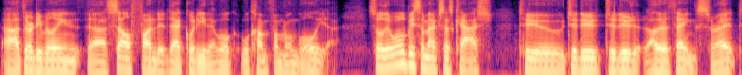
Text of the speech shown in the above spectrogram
uh, 30 million uh, self-funded equity that will, will come from Mongolia. So there will be some excess cash to to do to do other things, right?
